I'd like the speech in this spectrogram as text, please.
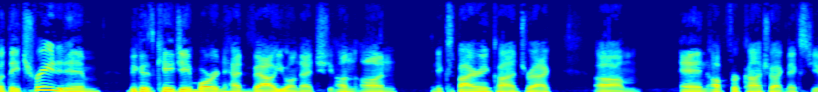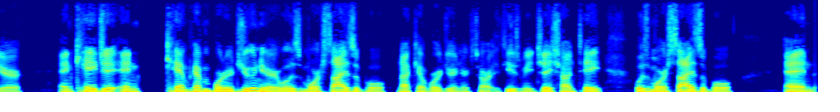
but they traded him because KJ Martin had value on that on on an expiring contract um, and up for contract next year, and KJ and Kevin Porter Jr. was more sizable. Not Kevin Porter Jr. Sorry, excuse me. Jae'Sean Tate was more sizable and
